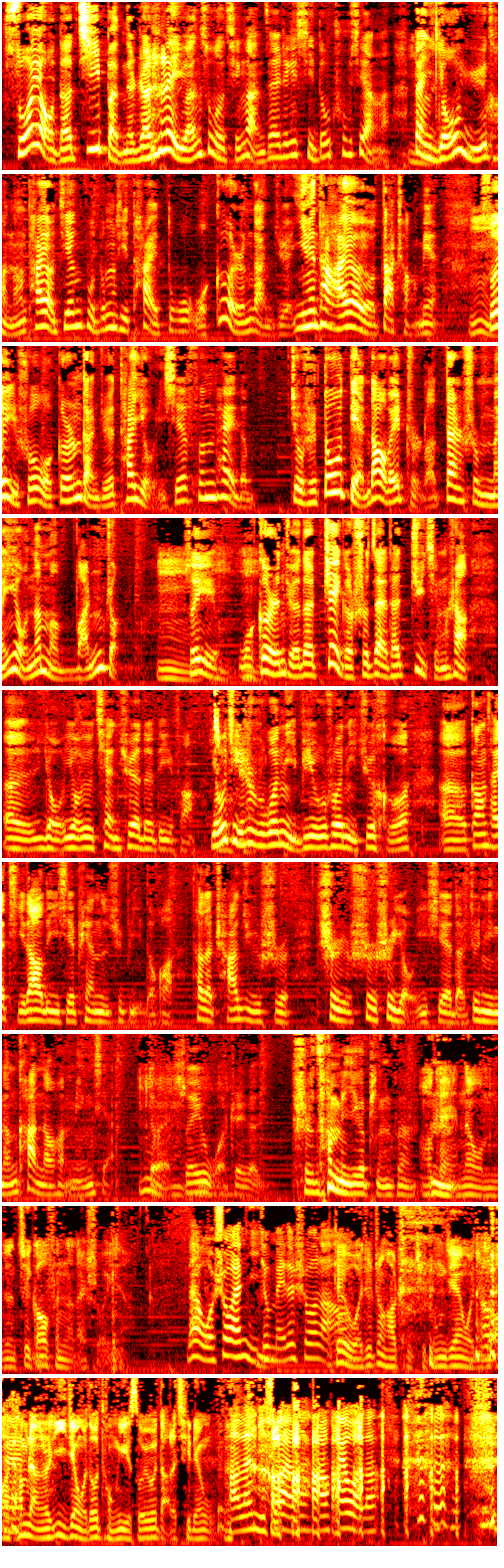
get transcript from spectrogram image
所有的基本的人类元素的情感在这个戏都出现了，但由于可能它要兼顾东西太多，我个人感觉，因为它还要有大场面，所以说我个人感觉它有一些分配的，就是都点到为止了，但是没有那么完整。嗯，所以我个人觉得这个是在它剧情上，呃，有有有欠缺的地方。尤其是如果你比如说你去和呃刚才提到的一些片子去比的话，它的差距是是是是有一些的，就你能看到很明显。对，所以我这个是这么一个评分。OK，那我们的最高分的来说一下。那我说完你就没得说了啊。这个我就正好处于中间，我就 他们两个人意见我都同意，所以我打了七点五分。好了，你说完了，好，该我了。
